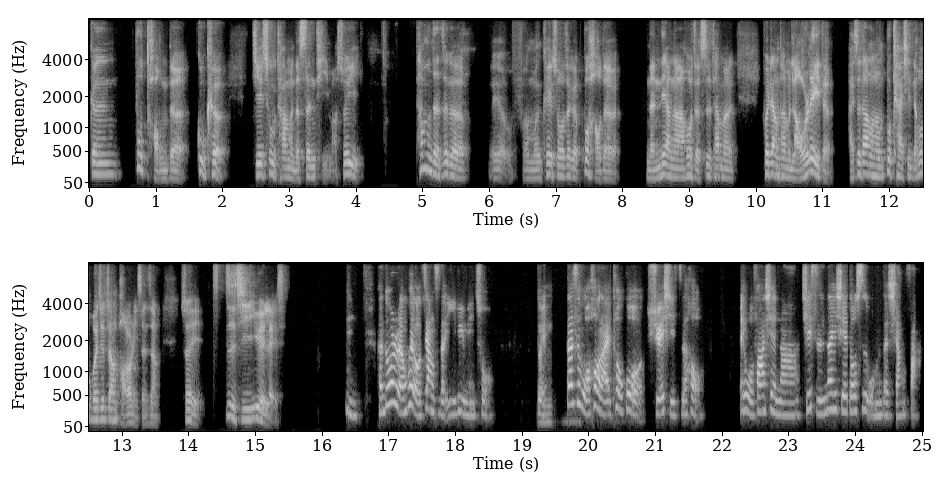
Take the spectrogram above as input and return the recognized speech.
跟不同的顾客接触他们的身体嘛，所以他们的这个呃，我们可以说这个不好的能量啊，或者是他们会让他们劳累的。还是他们不开心的，会不会就这样跑到你身上？所以日积月累，嗯，很多人会有这样子的疑虑，没错，对。但是我后来透过学习之后，哎，我发现呢，其实那些都是我们的想法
